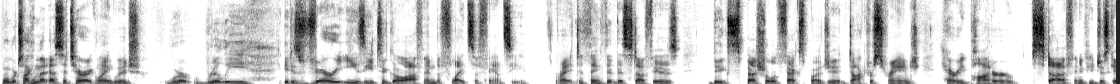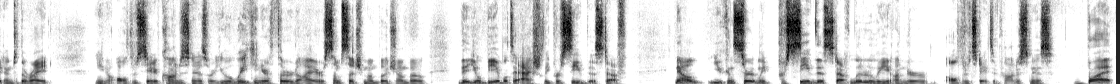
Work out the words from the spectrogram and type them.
when we're talking about esoteric language, we're really, it is very easy to go off into flights of fancy, right? To think that this stuff is big special effects budget, Doctor Strange, Harry Potter stuff. And if you just get into the right, you know, altered state of consciousness or you awaken your third eye or some such mumbo jumbo, that you'll be able to actually perceive this stuff. Now, you can certainly perceive this stuff literally under altered states of consciousness, but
